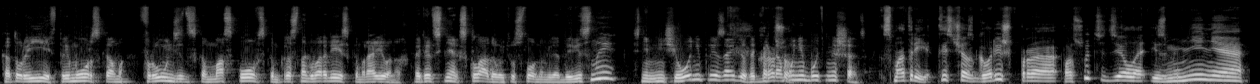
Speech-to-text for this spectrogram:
которые есть в Приморском, Фрунзенском, Московском, Красногвардейском районах, этот снег складывать, условно говоря, до весны, с ним ничего не произойдет, это Хорошо. никому не будет мешать. Смотри, ты сейчас говоришь про, по сути дела, изменение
